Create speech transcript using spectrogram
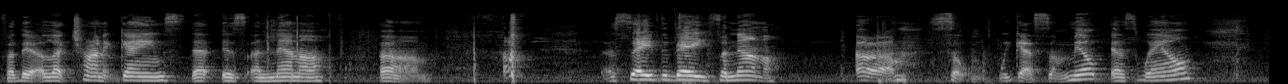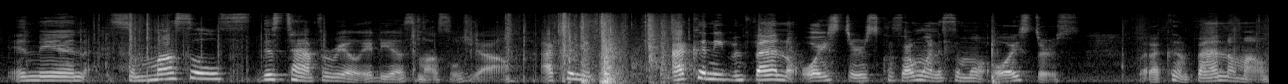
for their electronic games. That is a Nana, um, a save the day for Nana. Um, so we got some milk as well. And then some mussels. This time for real, it is mussels, y'all. I couldn't I couldn't even find the oysters because I wanted some more oysters. But I couldn't find no more.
